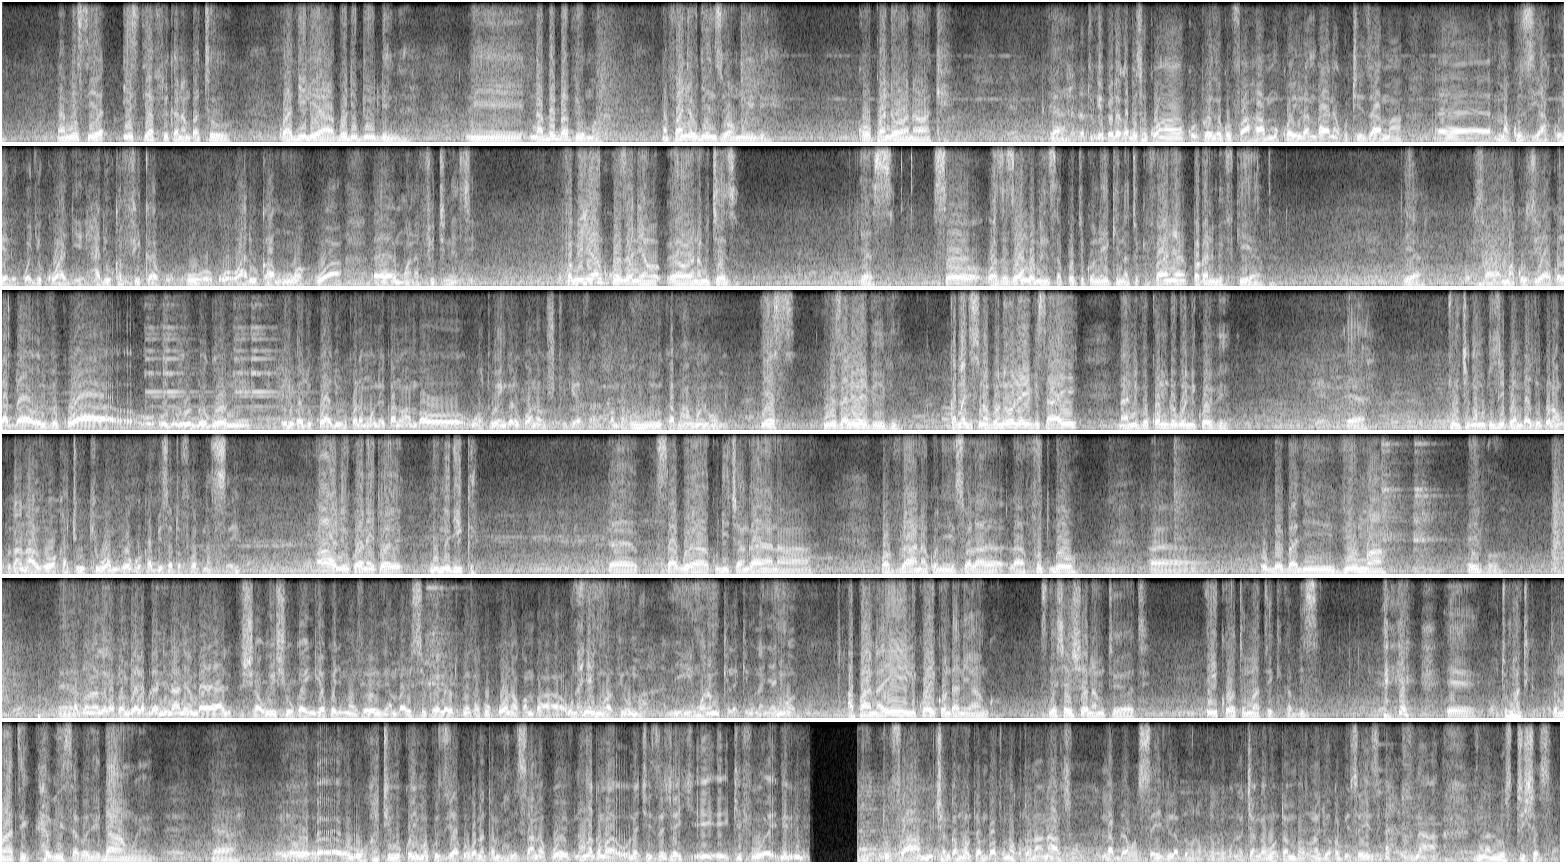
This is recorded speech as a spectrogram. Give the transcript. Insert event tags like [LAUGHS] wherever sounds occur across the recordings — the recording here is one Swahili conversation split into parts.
na Miss East Africa number 2 kwa ajili ya bodybuilding. Ni nabeba vyuma. Nafanya ujenzi wa mwili kwa upande wa wanawake. Yeah. Labda tungependa kabisa kwa kutuweza kufahamu kwa yule ambaye anakutizama eh, makuzi yako yalikuwaje kwaje hadi ukafika ku, ku, ku, hadi ukaamua kuwa eh, mwana fitness. Familia yangu kwanza ni ya, ya wanamichezo. Yes. So wazazi wangu wamenisupport kwenye hiki ninachokifanya mpaka nimefikia hapa. Yeah. Sawa. Makuzi yako labda ulivyokuwa udogoni ilikuwa jukwaje? Ulikuwa na muonekano ambao watu wengi walikuwa wanaushtukia sana kwamba huyu huyu kama mwanaume. Yes, nimezaliwa hivi hivi. Kama jinsi unavyoniona hivi saa hii na nilivyokuwa mdogo nilikuwa hivi. Yeah. Kuna changamoto zipi ambazo ulikuwa unakutana nazo wakati ukiwa mdogo kabisa tofauti na sasa hivi? Ah, nilikuwa naitwa dume jike. Eh, kwa sababu ya kujichanganya na wavulana kwenye swala la football. Uh, ubebaji vyuma hivyo. Yeah. Labda unaweza kutuambia labda ni nani ambaye alikushawishi ukaingia kwenye mazoezi ambayo siku ya leo tumeweza kukuona kwamba unanyanyua vyuma, ni mwanamke lakini unanyanyua vyuma. Hapana, hii ilikuwa iko ndani yangu, sijashawishiwa na mtu yoyote. Hii iko automatic kabisa [LAUGHS] yeah, Automatic. automatic kabisa kwenye damu yani. Yeah. yeah. Kwa hiyo uh, wakati kwenye makuzi yako ulikuwa unatamani sana kuwa hivi. Naona kama unachezesha eh, kifua. Ni nini? Tu- Tufahamu changamoto ambazo unakutana nazo, labda kwa sasa hivi, labda unakuta kuna changamoto ambazo unajua kabisa hizi zina zinalostisha sana.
